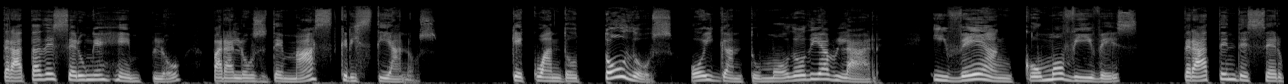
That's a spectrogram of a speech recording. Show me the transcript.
trata de ser un ejemplo para los demás cristianos. Que cuando todos oigan tu modo de hablar y vean cómo vives, traten de ser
